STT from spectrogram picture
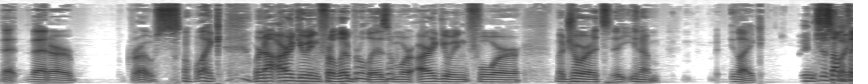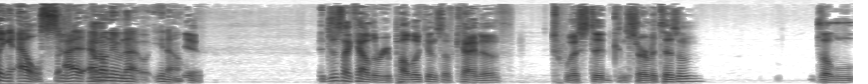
that that are gross. like we're not arguing for liberalism, we're arguing for majority, you know, like something like, else. I, I, don't even know, you know. Yeah. Just like how the Republicans have kind of twisted conservatism, the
